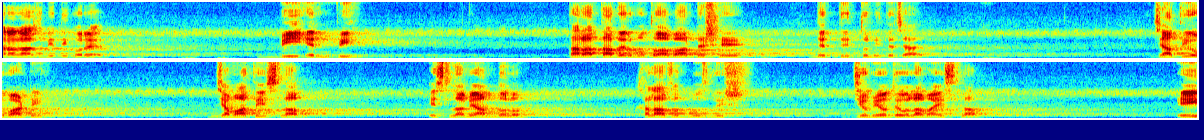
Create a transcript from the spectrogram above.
যারা রাজনীতি করে বিএনপি তারা তাদের মতো আবার দেশে নেতৃত্ব নিতে চায়। জাতীয় পার্টি, জামাতে ইসলাম, ইসলামী আন্দোলন, খালাফত মজলিস, জমিয়তে ওলামা ইসলাম, এই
